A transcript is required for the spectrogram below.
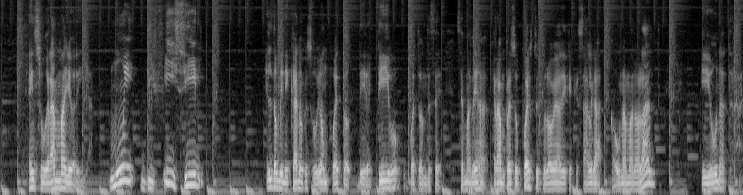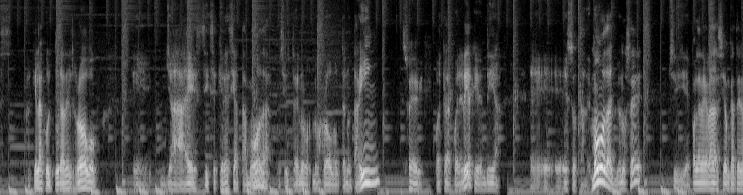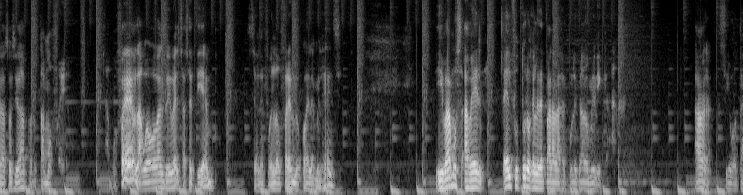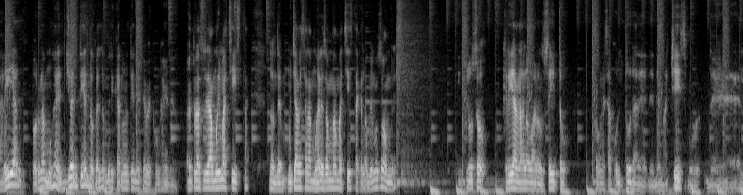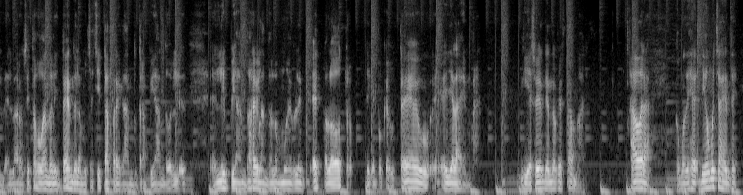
En su gran mayoría. Muy difícil el dominicano que subió a un puesto directivo, un puesto donde se, se maneja gran presupuesto, y tú lo veas que, que salga con una mano adelante y una atrás. Aquí la cultura del robo eh, ya es, si se quiere decir, hasta moda. Si usted no, no, roba, usted no está in. Eso es igual que la cuerería, que hoy en día eh, eso está de moda. Yo no sé si es por la degradación que ha tenido la sociedad, pero estamos feos. Estamos feos. La huevo va en hace tiempo. Se le fue en los frenos con la emergencia. Y vamos a ver el futuro que le depara a la República Dominicana. Ahora, si votarían por una mujer, yo entiendo que el dominicano no tiene que ver con género. Es una sociedad muy machista, donde muchas veces las mujeres son más machistas que los mismos hombres. Incluso crían a los varoncitos con esa cultura de, machismo, de el, varoncito jugando a Nintendo y la muchachita fregando, trapeando, limpiando, arreglando los muebles, esto, lo otro. Dije, porque usted, ella es la hembra. Y eso yo entiendo que está mal. Ahora, como dijo mucha gente,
